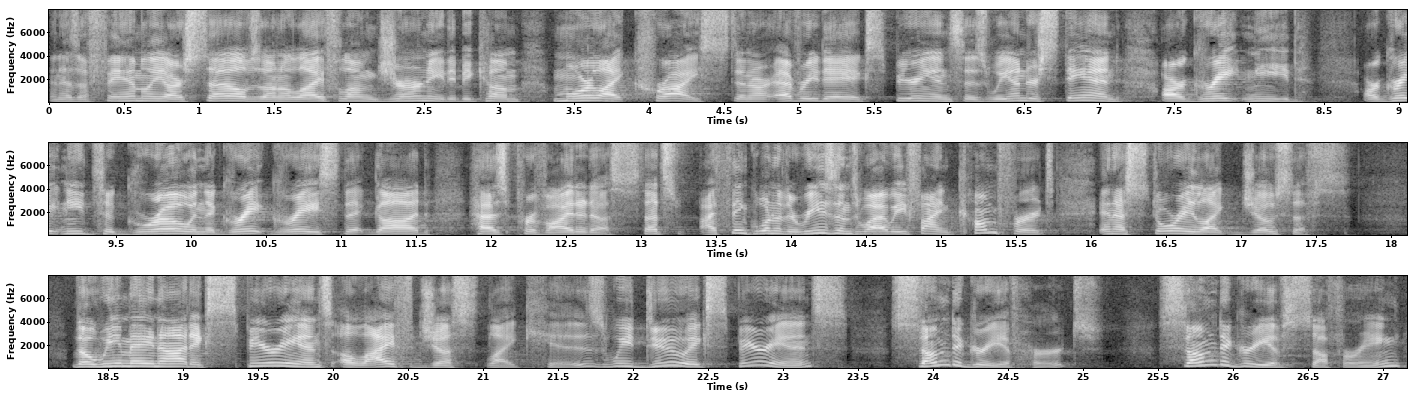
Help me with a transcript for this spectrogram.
And as a family ourselves on a lifelong journey to become more like Christ in our everyday experiences, we understand our great need, our great need to grow in the great grace that God has provided us. That's, I think, one of the reasons why we find comfort in a story like Joseph's. Though we may not experience a life just like his, we do experience some degree of hurt, some degree of suffering,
